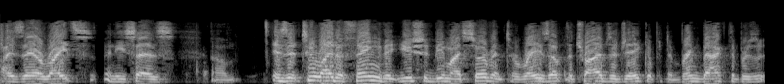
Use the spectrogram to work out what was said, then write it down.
Isaiah writes, and he says, um, is it too light a thing that you should be my servant to raise up the tribes of Jacob and to bring back the, pres-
